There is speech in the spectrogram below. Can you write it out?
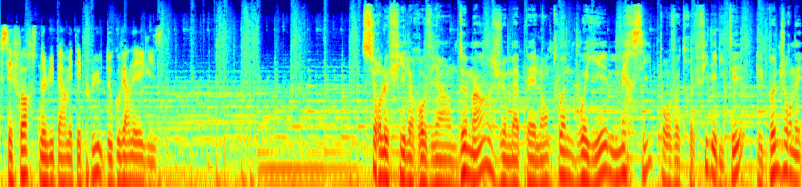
ses forces ne lui permettaient plus de gouverner l'Église. Sur le fil revient demain. Je m'appelle Antoine Boyer. Merci pour votre fidélité et bonne journée.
